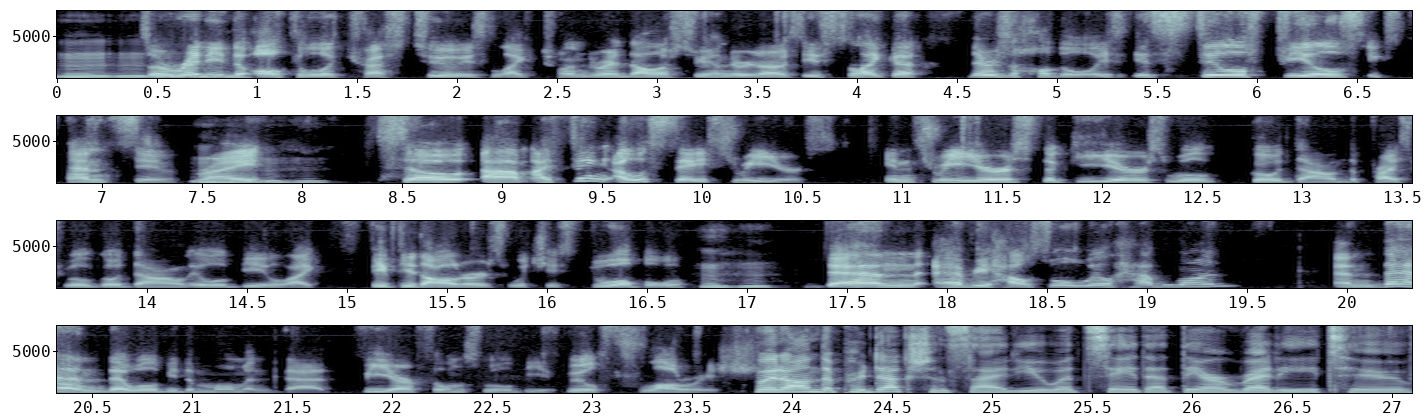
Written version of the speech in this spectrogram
Mm, So mm, already mm, the Oculus Quest 2 is like two hundred dollars, three hundred dollars. It's like a there's a huddle. It, it still feels expensive, mhm, right? mhm. So um, I think I would say three years. In three years, the gears will go down. The price will go down. It will be like fifty dollars, which is doable. Mhm. Then every household will have one, and then there will be the moment that VR films will be will flourish. But on the production side, you would say that they are ready to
